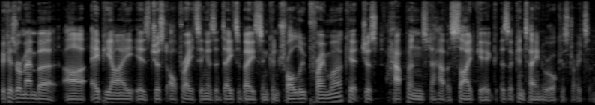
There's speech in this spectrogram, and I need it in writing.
Because remember, our API is just operating as a database and control loop framework. It just happens to have a side gig as a container orchestrator.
